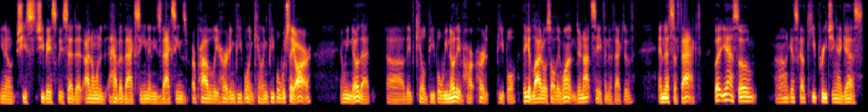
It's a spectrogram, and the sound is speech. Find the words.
you know, she she basically said that I don't want to have a vaccine, and these vaccines are probably hurting people and killing people, which they are, and we know that uh, they've killed people. We know they've hurt people. They could lie to us all they want. They're not safe and effective, and that's a fact. But yeah, so I guess I'll keep preaching. I guess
